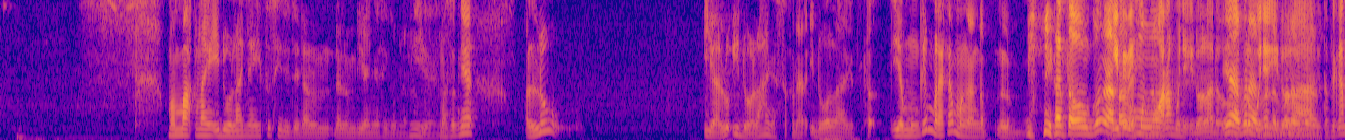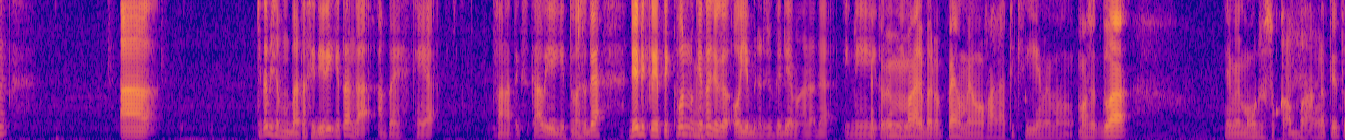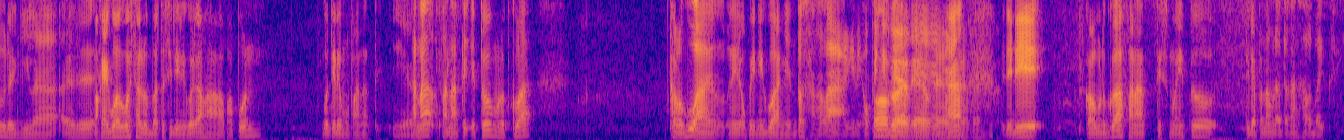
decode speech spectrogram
Memaknai idolanya itu sih di dalam dalam dianya sih gue bilang. iya Maksudnya lu ya lu idola hanya sekedar idola gitu. Ya mungkin mereka menganggap lebih atau gue nggak Gini tahu deh, semua orang punya idola dong. Iya, Lu benar, punya benar, idola benar, benar. gitu. Tapi kan uh, kita bisa membatasi diri kita nggak sampai kayak fanatik sekali gitu. Maksudnya dia dikritik pun Hmm. kita juga oh iya benar juga dia emang ada ini Ya, gitu. tapi memang ada beberapa yang memang fanatik sih memang maksud gua ya memang udah suka banget itu udah gila. Makanya gue gue selalu batasi diri gue dalam hal apa pun. Gue tidak mau fanatik. Iya, Karena iya. fanatik itu menurut gue kalau gua ini opini gua nih ntar salah lagi nih opini Oke gua nih, oke ya. oke, oke. Jadi kalau menurut gua fanatisme itu tidak pernah mendatangkan hal baik sih.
